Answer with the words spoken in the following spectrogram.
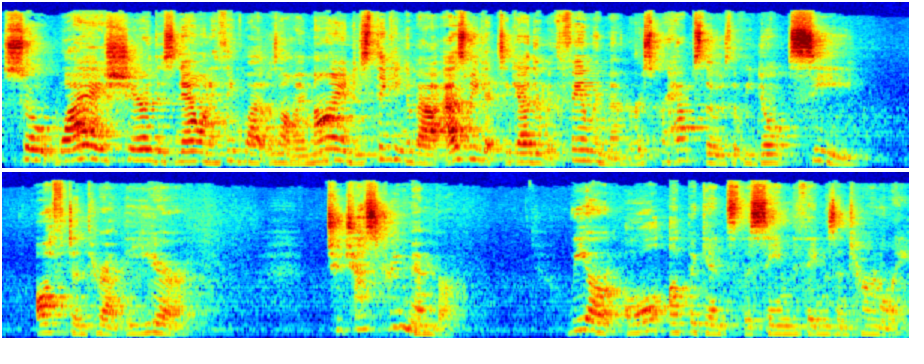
So, why I share this now, and I think why it was on my mind, is thinking about as we get together with family members, perhaps those that we don't see often throughout the year, to just remember we are all up against the same things internally.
